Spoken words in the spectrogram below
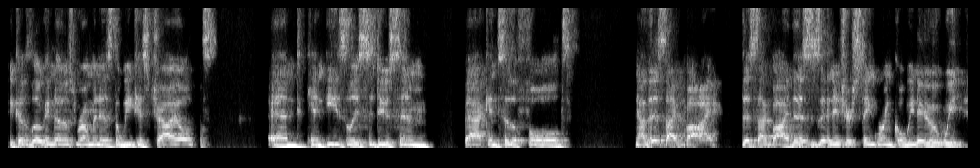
because Logan knows Roman is the weakest child and can easily seduce him back into the fold. Now, this I buy. This I buy. This is an interesting wrinkle. We knew we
